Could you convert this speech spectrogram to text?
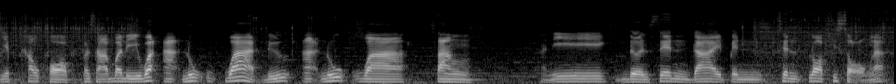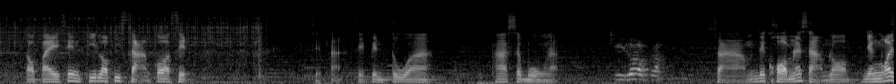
เย็บเข้าขอบภาษาบาลีว่าอนุวาดหรืออนุวาตัง อันนี้เดินเส้นได้เป็นเส้นรอบที่2แล้วต่อไปเส้นที่รอบที่ 3 ก็เสร็จ เสร็จละเสร็จเป็นตัวผ้าสบงละกี่รอบครับสามได้คอมนะสามรอบอยังน้อย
